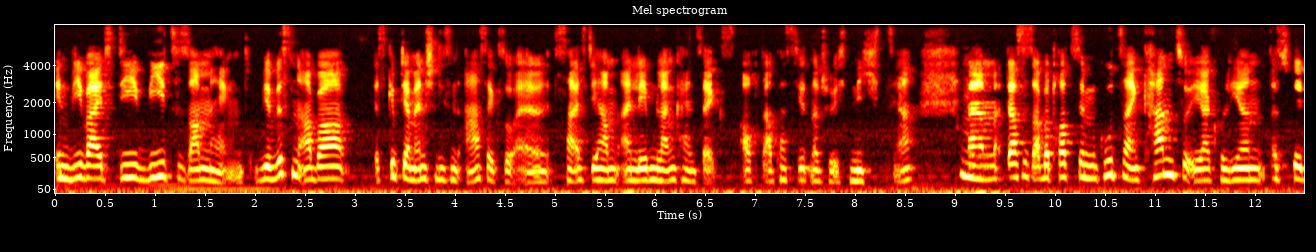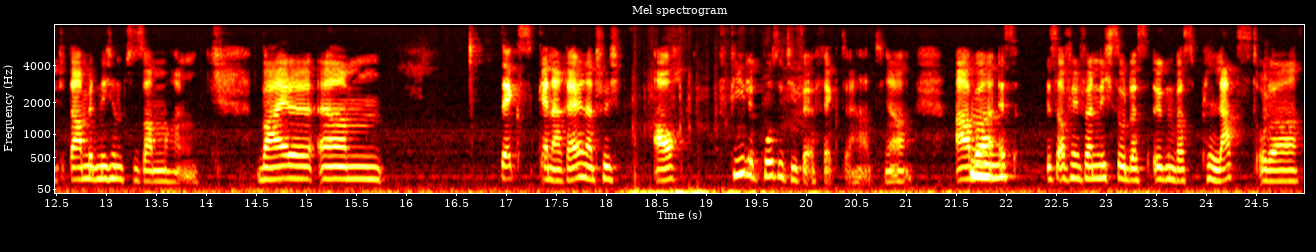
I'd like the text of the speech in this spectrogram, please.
inwieweit die wie zusammenhängt. Wir wissen aber, es gibt ja Menschen, die sind asexuell. Das heißt, die haben ein Leben lang keinen Sex. Auch da passiert natürlich nichts. Ja? Mhm. Ähm, dass es aber trotzdem gut sein kann, zu ejakulieren, das steht damit nicht im Zusammenhang. Weil ähm, Sex generell natürlich auch viele positive Effekte hat. Ja? Aber mhm. es ist auf jeden Fall nicht so, dass irgendwas platzt oder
